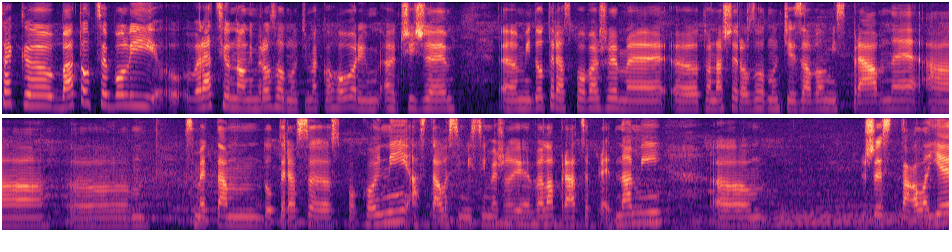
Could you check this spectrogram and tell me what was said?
tak uh, Batovce boli racionálnym rozhodnutím, ako hovorím. Čiže my doteraz považujeme to naše rozhodnutie za veľmi správne a sme tam doteraz spokojní a stále si myslíme, že je veľa práce pred nami že stále je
